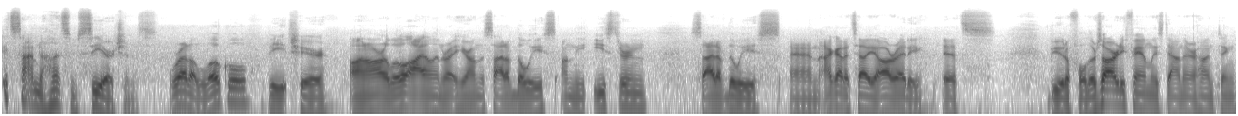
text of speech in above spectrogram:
it's time to hunt some sea urchins. We're at a local beach here on our little island right here on the side of the Luis, on the eastern side of the Luis. And I gotta tell you already, it's beautiful. There's already families down there hunting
